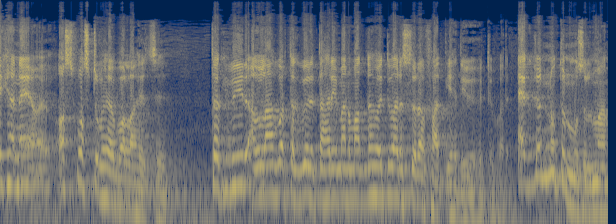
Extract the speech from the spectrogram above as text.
এখানে অস্পষ্টভাবে বলা হয়েছে, তকবীর, আল্লাহ তকবীর তাহারিমার মাধ্যমে হইতে পারে, সুরা ফাতিহা দিয়ে হইতে পারে। একজন নতুন মুসলমান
